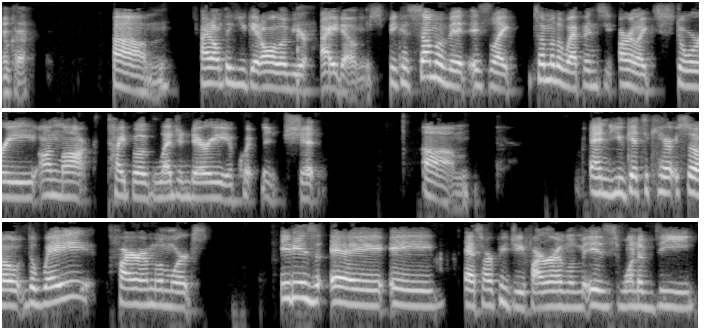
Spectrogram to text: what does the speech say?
Okay. um i don't think you get all of your items because some of it is like some of the weapons are like story unlock type of legendary equipment shit. Um and you get to carry so the way fire emblem works it is a a srpg fire emblem is one of the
